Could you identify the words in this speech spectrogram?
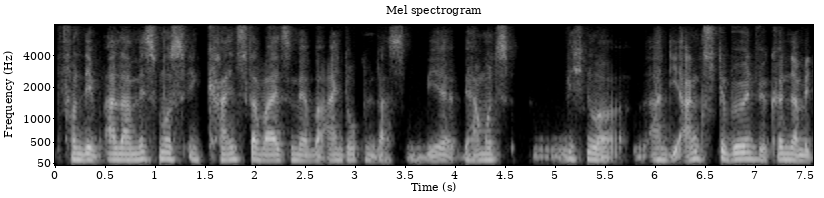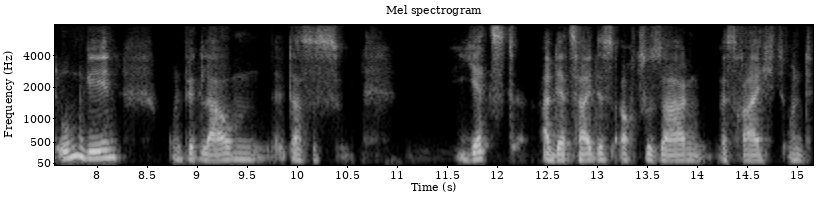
von dem Alarmismus in keinster Weise mehr beeindrucken lassen. Wir, wir haben uns nicht nur an die Angst gewöhnt, wir können damit umgehen und wir glauben, dass es jetzt an der Zeit ist, auch zu sagen, es reicht. Und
